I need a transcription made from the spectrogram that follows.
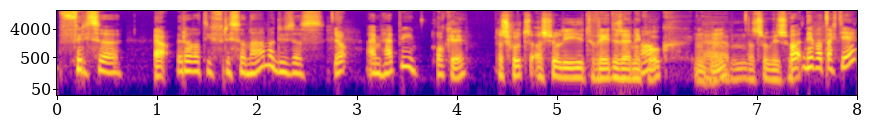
frisse, Ja. relatief frisse namen. Dus dat is, Ja. I'm happy. Oké, dat is goed. Als jullie tevreden zijn, ik Ja. ook. Mhm. Ehm, dat sowieso. Wat, nee, wat dacht jij?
